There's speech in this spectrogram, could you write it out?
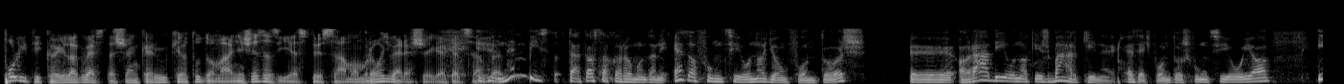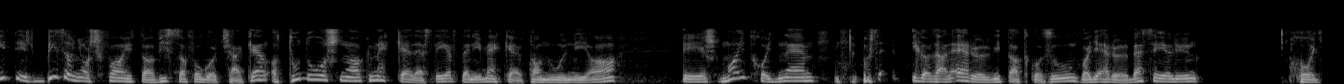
politikailag vesztesen kerül ki a tudomány, és ez az ijesztő számomra, hogy vereségeket szenved. Nem biztos, tehát azt akarom mondani, ez a funkció nagyon fontos, a rádiónak és bárkinek ez egy fontos funkciója. Itt is bizonyos fajta visszafogottság kell, a tudósnak meg kell ezt érteni, meg kell tanulnia, és majd, hogy nem, most igazán erről vitatkozunk, vagy erről beszélünk, hogy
